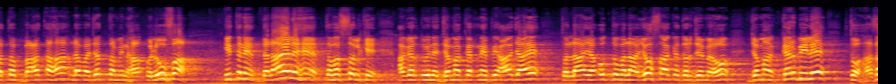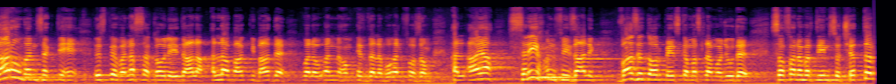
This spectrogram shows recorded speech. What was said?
تتبعتها لوجدت منها الوفا اتنے دلائل ہیں توسل کے، اگر تو انہیں جمع کرنے پہ آ جائے تو لا یا اد ولا یوسا کے درجے میں ہو، جمع کر بھی لے تو ہزاروں بن سکتے ہیں۔ اس پہ ونسا قول تعالیٰ، اللہ پاک کی بات ہے، ولو انہم اذ ظلموا انفسهم الایا صریح فی ذلک، واضح طور پہ اس کا مسئلہ موجود ہے۔ صفحہ نمبر 376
